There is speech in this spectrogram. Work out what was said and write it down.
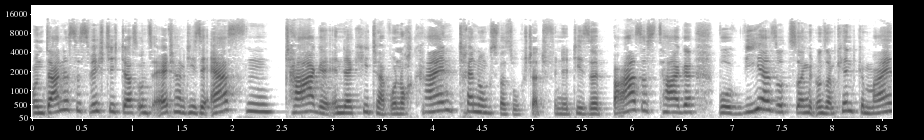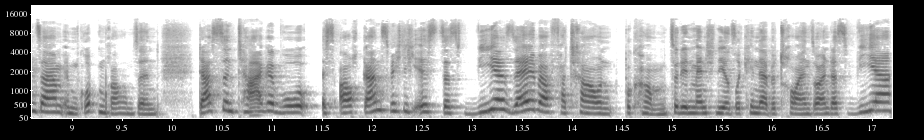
Und dann ist es wichtig, dass uns Eltern diese ersten Tage in der Kita, wo noch kein Trennungsversuch stattfindet, diese Basistage, wo wir sozusagen mit unserem Kind gemeinsam im Gruppenraum sind, das sind Tage, wo es auch ganz wichtig ist, dass wir selber Vertrauen bekommen zu den Menschen, die unsere Kinder betreuen sollen, dass wir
